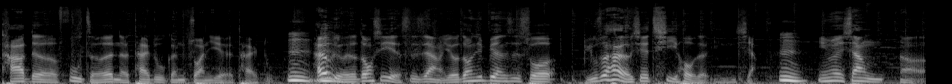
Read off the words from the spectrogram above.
他的负责任的态度跟专业的态度。嗯，还有有的东西也是这样，有的东西变成是说，比如说它有一些气候的影响，嗯。因为像呃。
